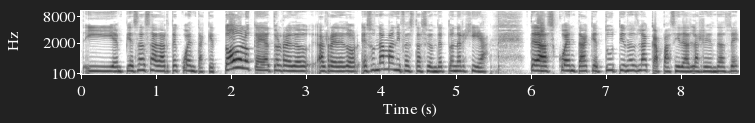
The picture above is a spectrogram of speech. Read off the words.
y empiezas a darte cuenta que todo lo que hay a tu alrededor, es una manifestación de tu energía, te das cuenta que tú tienes la capacidad, las riendas de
